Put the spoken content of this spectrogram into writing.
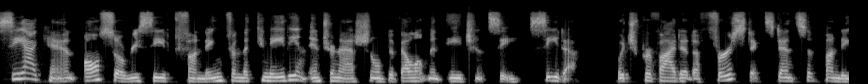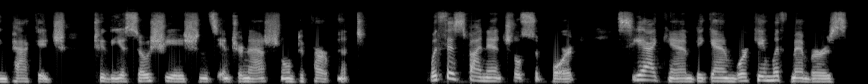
CICAN also received funding from the Canadian International Development Agency, CIDA, which provided a first extensive funding package to the association's international department. With this financial support, CICAN began working with members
